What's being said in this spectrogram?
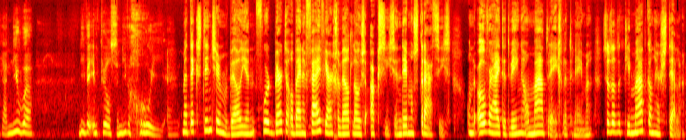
ja nieuwe, nieuwe impulsen, nieuwe groei. Met Extinction Rebellion voert Berthe al bijna vijf jaar geweldloze acties en demonstraties om de overheid te dwingen om maatregelen te nemen, zodat het klimaat kan herstellen,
